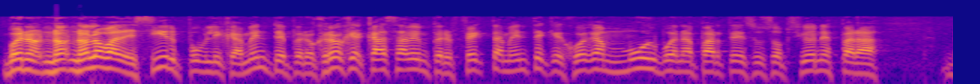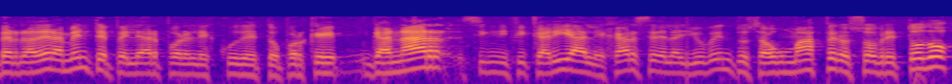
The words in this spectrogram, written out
Bueno, no, no, lo va a decir públicamente, pero creo que acá saben perfectamente que juegan muy buena parte de sus opciones para verdaderamente pelear por el Scudetto, porque ganar significaría alejarse de la Juventus aún más, pero sobre todo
